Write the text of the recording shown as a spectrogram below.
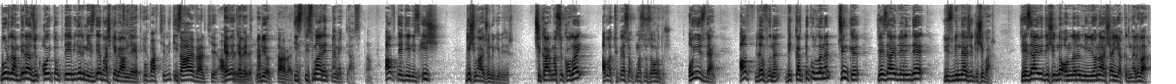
Buradan birazcık oy toplayabilir miyiz diye başka bir hamle yapıyor. Bu Bahçeli'ninki daha evvelki afla Evet evet Heh, biliyorum. Daha evvelki. İstismar etmemek lazım. Af dediğiniz iş diş macunu gibidir. Çıkarması kolay ama tüpe sokması zordur. O yüzden af lafını dikkatli kullanın. Çünkü cezaevlerinde yüz binlerce kişi var. Cezaevi dışında onların milyonu aşan yakınları var.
